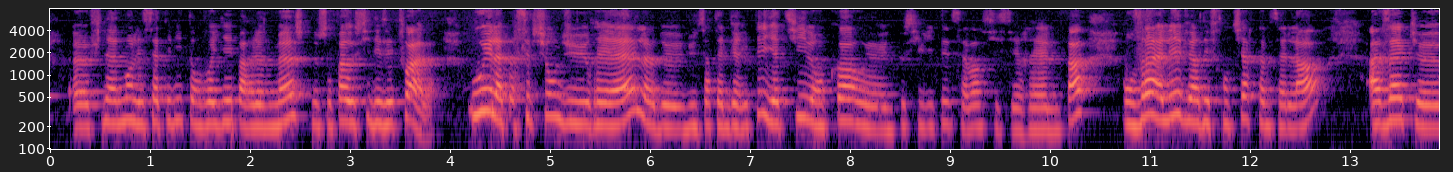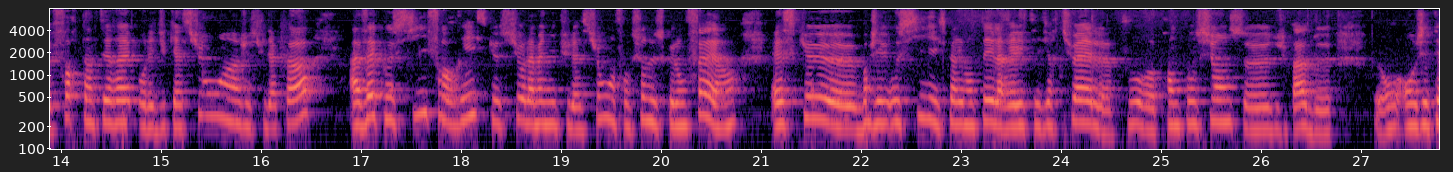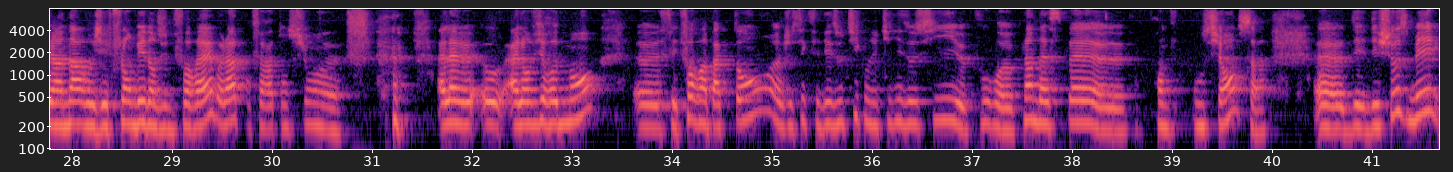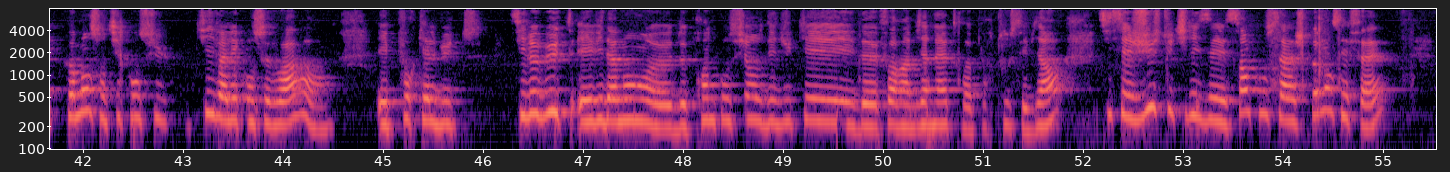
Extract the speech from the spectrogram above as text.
finalement les satellites envoyés par Elon Musk ne sont pas aussi des étoiles? Où est la perception du réel, d'une certaine vérité? Y a-t-il encore une possibilité de savoir si c'est réel ou pas? On va aller vers des frontières comme celle-là. avec fort intérêt pour l'éducation, hein, je suis d'accord, avec aussi fort risque sur la manipulation en fonction de ce que l'on fait. Hein. Est-ce que bon, j'ai aussi expérimenté la réalité virtuelle pour prendre conscience, je pas, de j'étais un arbre, j'ai flambé dans une forêt, voilà, pour faire attention à l'environnement. Euh, c'est fort impactant. Euh, je sais que c'est des outils qu'on utilise aussi euh, pour plein d'aspects, pour prendre conscience des, choses, mais comment sont-ils conçus? Qui va les concevoir? Et pour quel but? Si le but est évidemment de prendre conscience, d'éduquer, de faire un bien-être pour tous, c'est bien. Si c'est juste utilisé sans qu'on sache comment c'est fait,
